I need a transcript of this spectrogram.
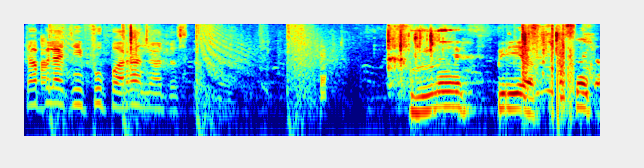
Да, блядь, инфу пора, надо сказать. Мы вперед. С это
